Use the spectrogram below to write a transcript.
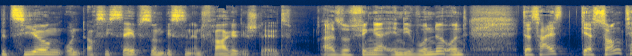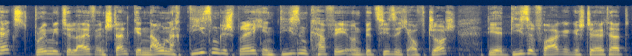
Beziehung und auch sich selbst so ein bisschen in Frage gestellt. Also Finger in die Wunde. Und das heißt, der Songtext Bring Me to Life entstand genau nach diesem Gespräch in diesem Café und bezieht sich auf Josh, der diese Frage gestellt hat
